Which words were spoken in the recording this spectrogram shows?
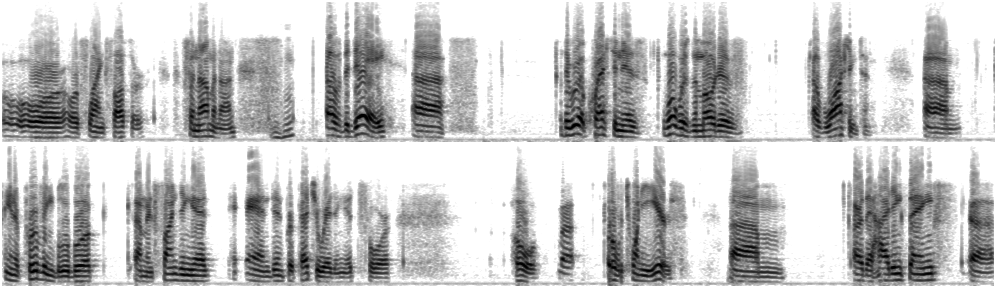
or or flying saucer phenomenon of the day. Uh, the real question is, what was the motive of Washington um, in approving Blue Book, um, in funding it, and in perpetuating it for oh, uh, over 20 years. Um, are they hiding things? Uh,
